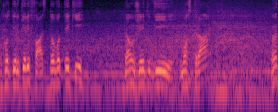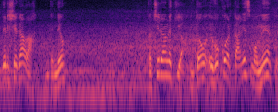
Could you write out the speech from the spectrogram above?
o roteiro que ele faz. Então eu vou ter que dar um jeito de mostrar antes dele chegar lá, entendeu? Tá tirando aqui, ó. Então eu vou cortar nesse momento,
